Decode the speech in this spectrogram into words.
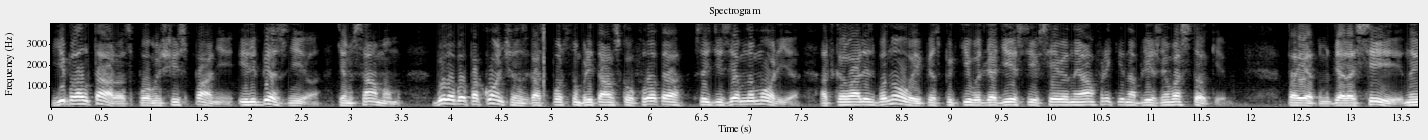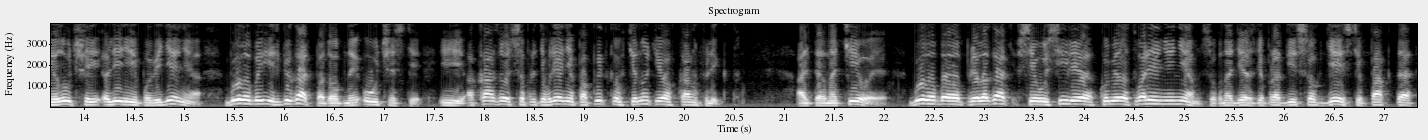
Гибралтара с помощью Испании или без нее, тем самым было бы покончено с господством британского флота в Средиземном море, открывались бы новые перспективы для действий в Северной Африке и на Ближнем Востоке. Поэтому для России наилучшей линией поведения было бы избегать подобной участи и оказывать сопротивление попыткам втянуть ее в конфликт. Альтернативой было бы прилагать все усилия к умиротворению немцев в надежде продлить срок действия пакта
